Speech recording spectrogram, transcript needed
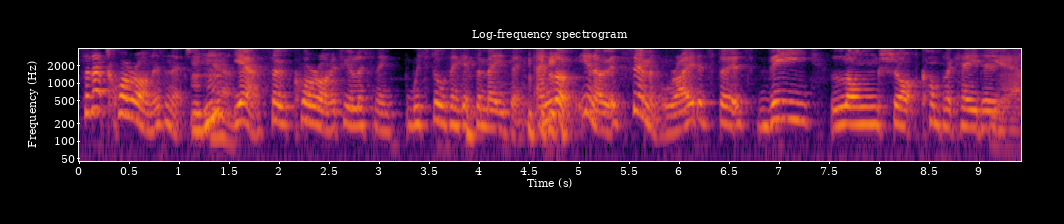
So that's Cuarón, isn't it? Mm-hmm. Yeah. Yeah, so Cuarón, if you're listening, we still think it's amazing. And look, you know, it's seminal, right? It's the it's the long shot, complicated Yeah.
